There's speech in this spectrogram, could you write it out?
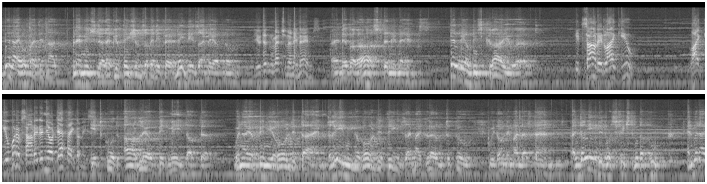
Then I hope I did not blemish the reputations of any fair ladies I may have known. You didn't mention any names. I never asked any names. Tell me of this cry you heard. It sounded like you. Like you would have sounded in your death agonies. It could hardly have been me, Doctor. When I have been here all the time, dreaming of all the things I might learn to do with only my left hand. I dreamed it was fixed with a hook. And when I...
